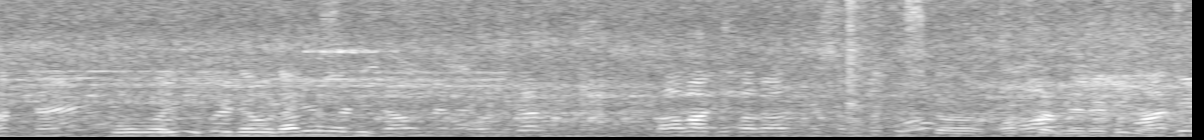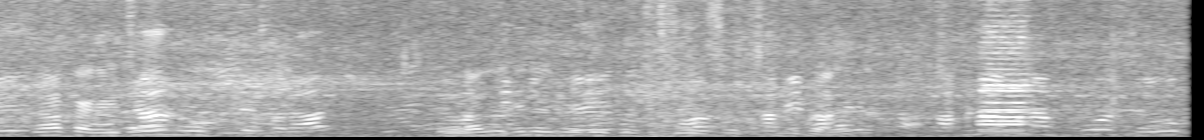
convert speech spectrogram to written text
भक्त हैं वो संख्याओं में पहुंचकर बाबा की बारात में सम्मिलित हो और आगे बारात सभी अपना अपना पूर्ण सहयोग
